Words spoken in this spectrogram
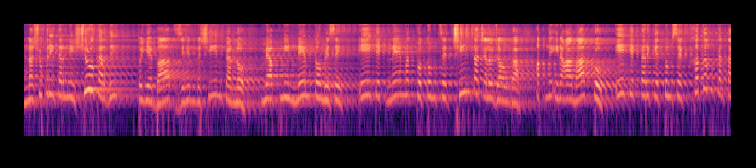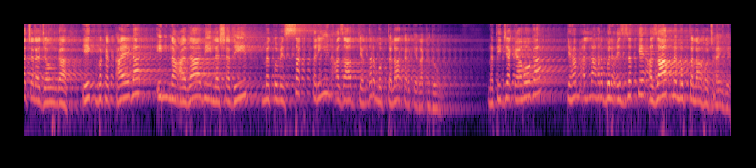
ना शुक्री करनी शुरू कर दी तो ये बात जहन नशीन कर लो। मैं अपनी नेमतों में से एक एक नेमत को तुमसे छीनता चलो जाऊँगा। अपने इनामात को एक एक करके तुमसे खत्म करता चला जाऊँगा। एक वक्त आएगा इन आजाबी लशदीद, मैं तुम्हें सख्त तरीन अजाब के अंदर मुबतला करके रख दूँगा। नतीजा क्या होगा? कि हम अल्लाह रब्बुल इज़्ज़त के अजाब में मुबतला हो जाएँगे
